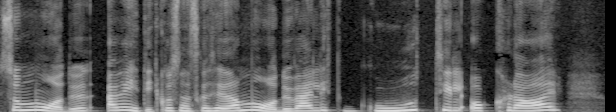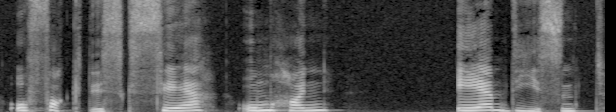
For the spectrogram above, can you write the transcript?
så må du Jeg vet ikke hvordan jeg skal si det, da må du være litt god til å klare å faktisk se om han er en decent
